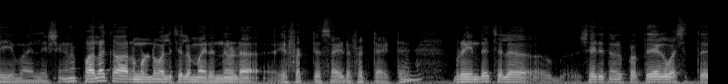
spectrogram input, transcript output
ഡീമൈലേഷൻ അങ്ങനെ പല കാരണം കൊണ്ടും അല്ലെങ്കിൽ ചില മരുന്നുകളുടെ എഫക്റ്റ് സൈഡ് എഫക്റ്റ് ആയിട്ട് ബ്രെയിനിന്റെ ചില ശരീരത്തിന്റെ പ്രത്യേക വശത്ത്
